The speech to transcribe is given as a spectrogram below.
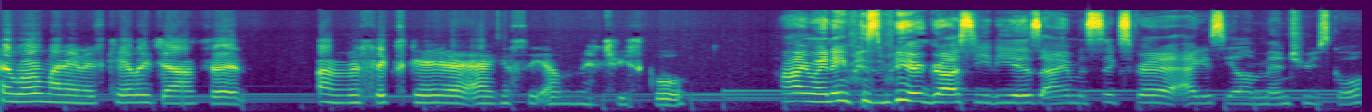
Hello, my name is Kaylee Johnson. I'm a sixth grader at Agassiz Elementary School. Hi, my name is Mia Gracia Diaz. I am a sixth grader at Agassiz Elementary School.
